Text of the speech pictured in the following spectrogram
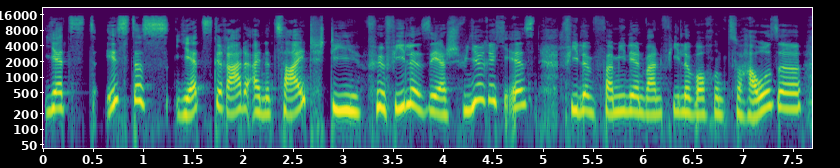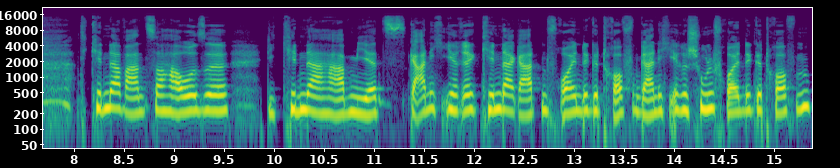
Jetzt ist es jetzt gerade eine Zeit, die für viele sehr schwierig ist. Viele Familien waren viele Wochen zu Hause. Die Kinder waren zu Hause. Die Kinder haben jetzt gar nicht ihre Kindergartenfreunde getroffen, gar nicht ihre Schulfreunde getroffen.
